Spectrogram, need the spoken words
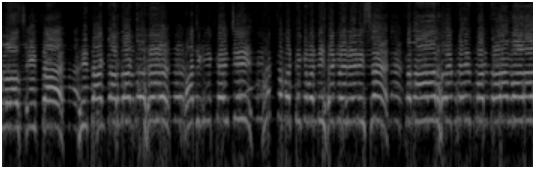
ਵਾਲਾ ਸੀਤਾ ਸੀਤਾ ਕਰਦਾ ਕੋਸ਼ਿਸ਼ ਵੱਜ ਗਈ ਕੈਂਚੀ ਆ ਕਬੱਡੀ ਕਬੱਡੀ ਹੋਈ ਪਈ ਰੇੜੀ ਸੈ ਕਮਾਲ ਹੋਈ ਪਈ ਪਤਰਾ ਵਾਲਾ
